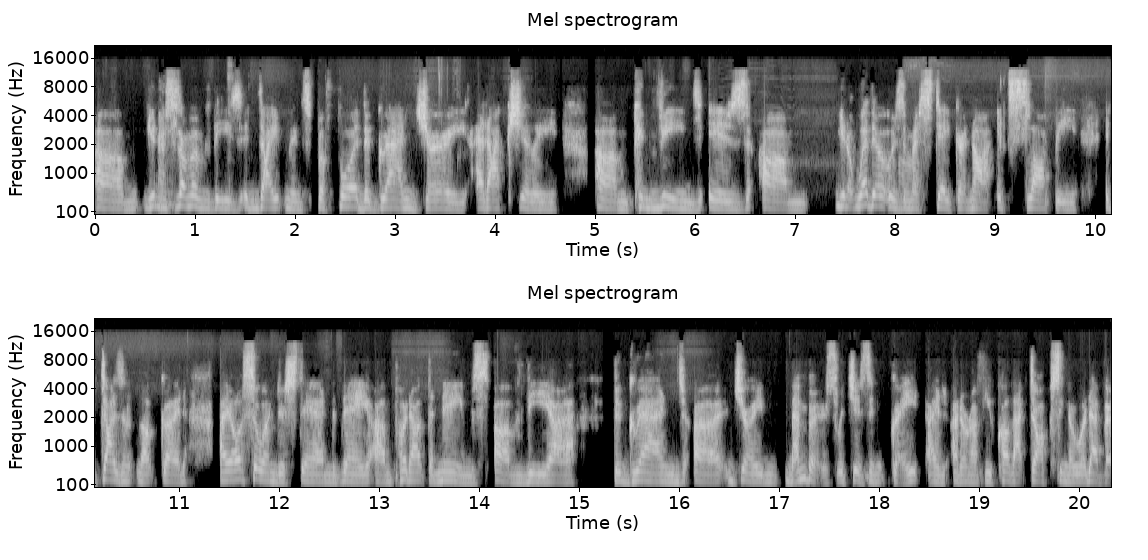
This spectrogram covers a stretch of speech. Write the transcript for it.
um, you know, some of these indictments before the grand jury had actually um, convened is, um, you know, whether it was a mistake or not, it's sloppy. It doesn't look good. I also understand they um, put out the names of the uh, the grand uh, jury members, which isn't great. I, I, don't know if you call that doxing or whatever,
